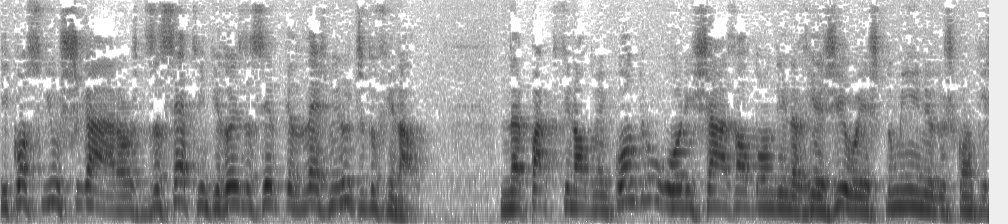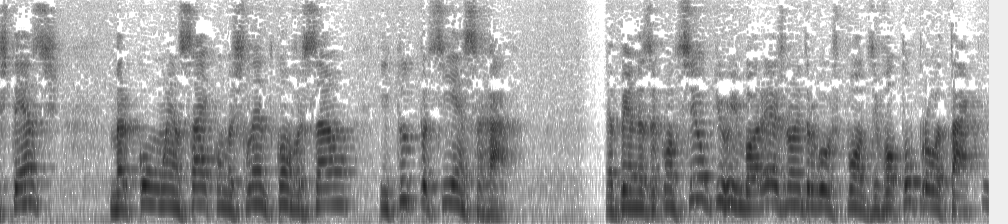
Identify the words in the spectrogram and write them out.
e conseguiu chegar aos 17,22 a cerca de 10 minutos do final. Na parte final do encontro, o Orixás Aldondina reagiu a este domínio dos conquistenses, marcou um ensaio com uma excelente conversão e tudo parecia encerrado. Apenas aconteceu que o Imborés não entregou os pontos e voltou para o ataque,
